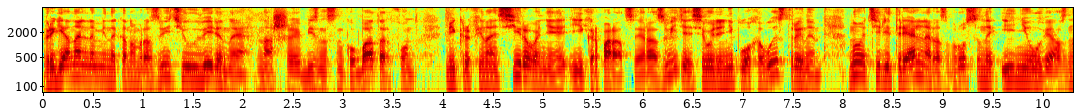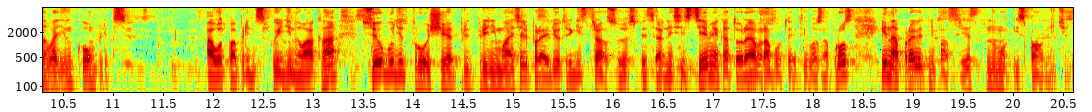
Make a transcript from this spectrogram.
В региональном Минэкономразвитии уверены, наш бизнес-инкубатор, фонд микрофинансирования и корпорация развития сегодня неплохо выстроены, но территориально разбросаны и не увязаны в один комплекс. А вот по принципу единого окна все будет проще. Предприниматель пройдет регистрацию в специальной системе, которая обработает его запрос и направит непосредственному исполнителю.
